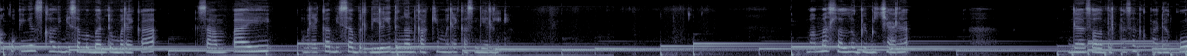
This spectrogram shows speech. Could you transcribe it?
Aku ingin sekali bisa membantu mereka sampai mereka bisa berdiri dengan kaki mereka sendiri. Mama selalu berbicara dan selalu berpesan kepadaku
